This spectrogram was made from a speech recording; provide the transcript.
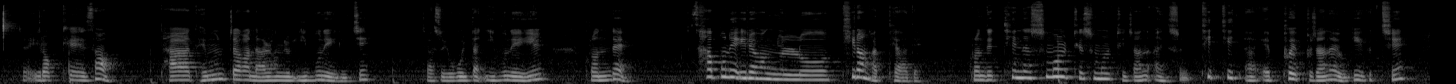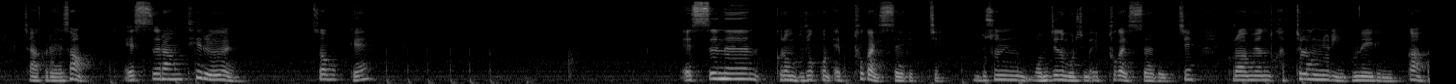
자, 이렇게 해서 다 대문자가 나올 확률 2분의 1이지. 자, 그래서 요거 일단 2분의 1. 그런데 4분의 1의 확률로 t랑 같아야 돼. 그런데 t는 스몰 t 스몰 t잖아. 아니, t t 아, ff잖아. 여기. 그치? 자, 그래서 s랑 t를 써볼게. S는 그럼 무조건 F가 있어야겠지. 무슨 뭔지는 모르지만 F가 있어야 됐지. 그러면 같을 확률이 2분의 1이니까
